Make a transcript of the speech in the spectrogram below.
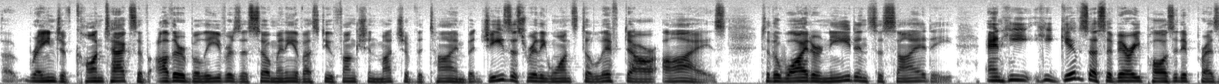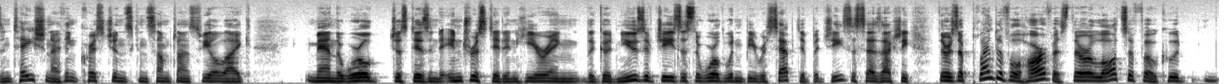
a, range of contacts of other believers, as so many of us do function much of the time. But Jesus really wants to lift our eyes to the wider need in society. And he, he gives us a very positive presentation. I think Christians can sometimes feel like, man, the world just isn't interested in hearing the good news of Jesus. The world wouldn't be receptive. But Jesus says, actually, there's a plentiful harvest. There are lots of folk who would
